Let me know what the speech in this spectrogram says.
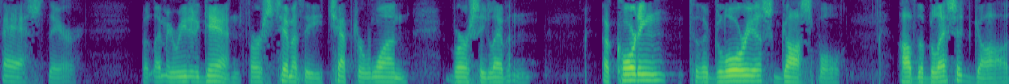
fast there. But let me read it again. 1 Timothy chapter 1 verse 11. According to the glorious gospel of the blessed God,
